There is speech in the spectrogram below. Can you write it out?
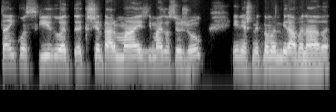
tem conseguido acrescentar mais e mais ao seu jogo e neste momento não me admirava nada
